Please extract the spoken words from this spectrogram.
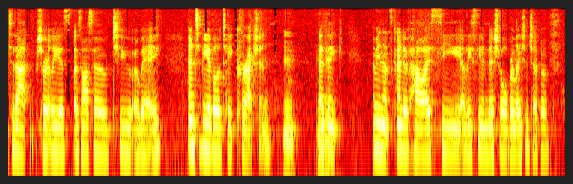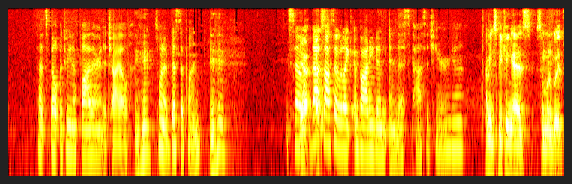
to that shortly is is also to obey and to be able to take correction i think i mean that's kind of how i see at least the initial relationship of that's built between a father and a child mm-hmm. it's one of discipline mm-hmm. so Yeah, that's, that's- also like embodied in, in this passage here yeah I mean, speaking as someone with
